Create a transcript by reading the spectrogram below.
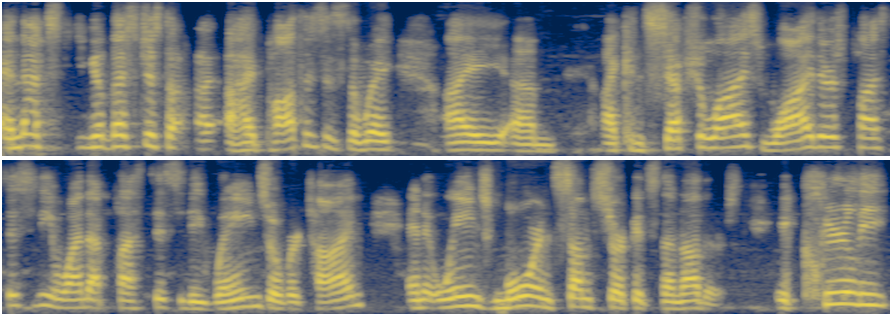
and that's you know that's just a, a hypothesis. The way I um, I conceptualize why there's plasticity and why that plasticity wanes over time, and it wanes more in some circuits than others. It clearly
